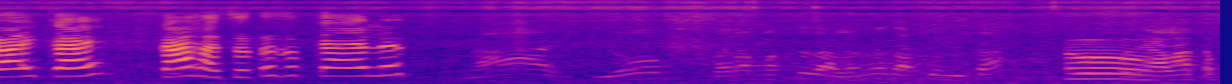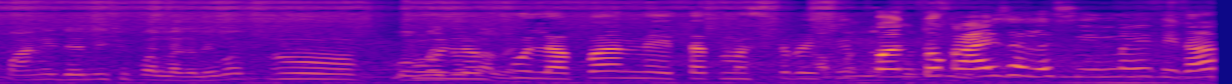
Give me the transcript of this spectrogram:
काय काय? काय हसत हसत काय आलं? नाही यो बरा मस्त झाला ना दाखवून हो. याला आता पाणी डेली शिपायला लागले बघ. हो फुलं. फुलं पण येतात मस्त पैकी पण तो काय झाला सीन माहिती का?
